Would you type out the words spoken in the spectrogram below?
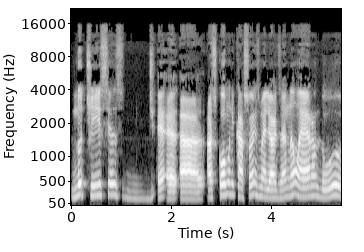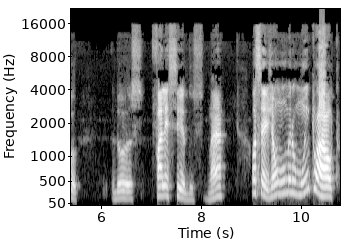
notícias, de, é, é, a, as comunicações, melhor dizendo, não eram do, dos falecidos, né? Ou seja, é um número muito alto,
